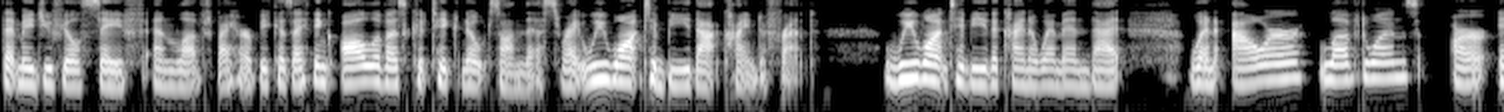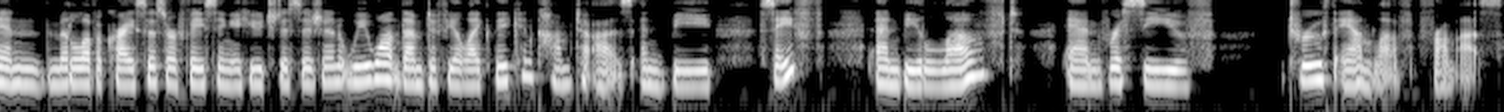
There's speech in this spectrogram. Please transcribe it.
That made you feel safe and loved by her? Because I think all of us could take notes on this, right? We want to be that kind of friend. We want to be the kind of women that when our loved ones are in the middle of a crisis or facing a huge decision, we want them to feel like they can come to us and be safe and be loved and receive truth and love from us.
